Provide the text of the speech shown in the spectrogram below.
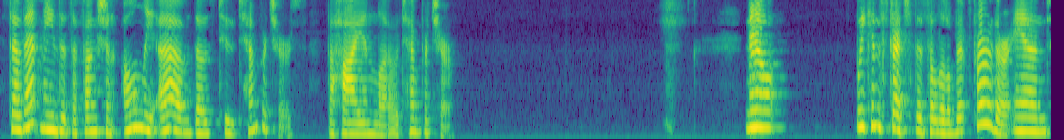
So that means it's a function only of those two temperatures, the high and low temperature. Now, we can stretch this a little bit further. And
